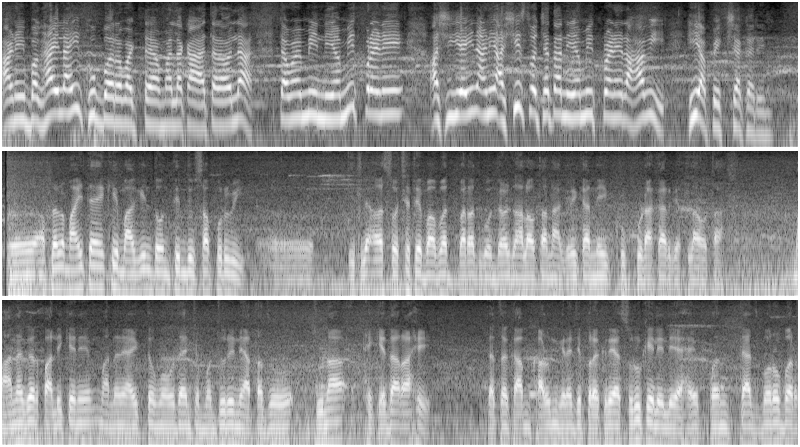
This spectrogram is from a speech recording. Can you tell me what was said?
आणि बघायलाही खूप बरं वाटतंय आम्हाला काळा तळावला त्यामुळे मी नियमितपणे अशी येईन आणि अशी स्वच्छता नियमितपणे राहावी ही अपेक्षा करेन. आपल्याला माहिती आहे की मागील दोन तीन दिवसापूर्वी इथल्या अस्वच्छतेबाबत बराच गोंधळ झाला होता. नागरिकांनी खूप पुढाकार घेतला होता. महानगरपालिकेने माननीय आयुक्त महोदयांच्या मंजुरीने आता जो जुना ठेकेदार आहे त्याचं काम काढून घेण्याची प्रक्रिया सुरू केलेली आहे. पण त्याचबरोबर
